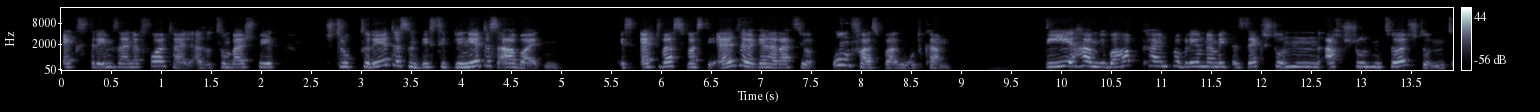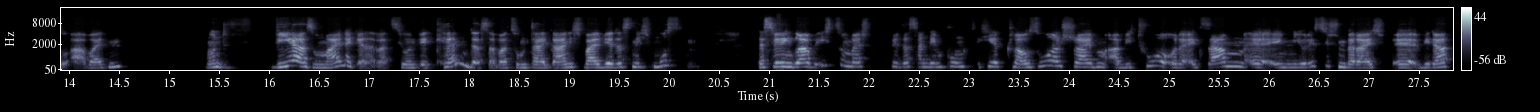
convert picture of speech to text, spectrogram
extrem seine Vorteile. Also zum Beispiel strukturiertes und diszipliniertes Arbeiten ist etwas, was die ältere Generation unfassbar gut kann. Die haben überhaupt kein Problem damit, sechs Stunden, acht Stunden, zwölf Stunden zu arbeiten. Und wir, also meine Generation, wir kennen das aber zum Teil gar nicht, weil wir das nicht mussten. Deswegen glaube ich zum Beispiel, dass an dem Punkt hier Klausuren schreiben, Abitur oder Examen äh, im juristischen Bereich äh, wieder,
